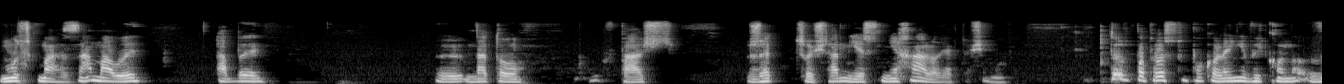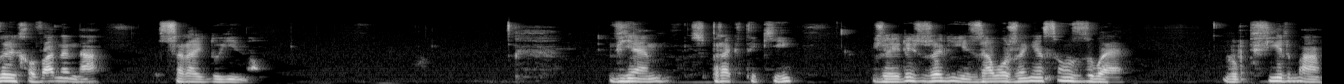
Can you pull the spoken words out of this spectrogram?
mózg ma za mały, aby y, na to wpaść, że coś tam jest nie halo, jak to się mówi. To po prostu pokolenie wychowane na Srajduino. Wiem z praktyki, że jeżeli założenia są złe lub firma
